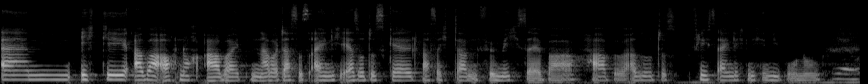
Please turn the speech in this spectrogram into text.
Ähm, ich gehe aber auch noch arbeiten, aber das ist eigentlich eher so das Geld, was ich dann für mich selber habe. Also das fließt eigentlich nicht in die Wohnung. Ja.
